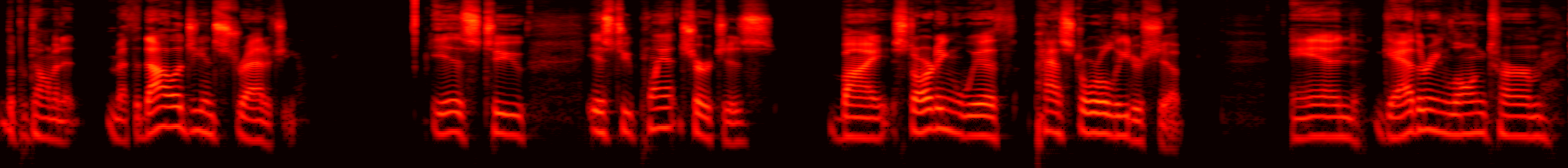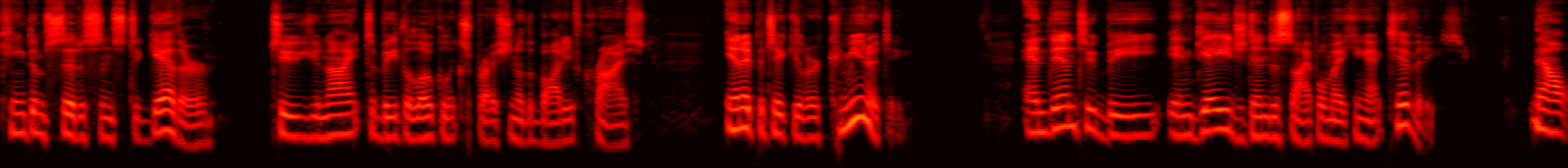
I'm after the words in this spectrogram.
the predominant methodology and strategy is to is to plant churches by starting with pastoral leadership and gathering long-term kingdom citizens together to unite to be the local expression of the body of Christ in a particular community and then to be engaged in disciple making activities. Now,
